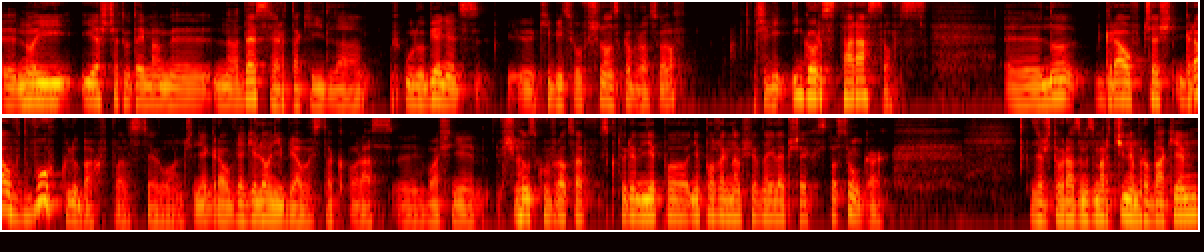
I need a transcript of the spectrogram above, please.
Y, no i jeszcze tutaj mamy na deser taki dla ulubieniec y, kibiców Śląska-Wrocław, czyli Igor Starasows. Y, no, grał, wcześniej, grał w dwóch klubach w Polsce łącznie. Grał w Jagiellonii Białystok oraz właśnie w Śląsku Wrocław, z którym nie, po, nie pożegnał się w najlepszych stosunkach. Zresztą razem z Marcinem Robakiem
